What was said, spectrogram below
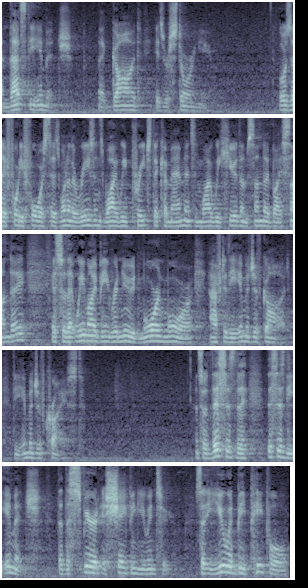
And that's the image that God is restoring you. Lord's Day 44 says one of the reasons why we preach the commandments and why we hear them Sunday by Sunday is so that we might be renewed more and more after the image of God, the image of Christ. And so this is the, this is the image that the Spirit is shaping you into, so that you would be people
